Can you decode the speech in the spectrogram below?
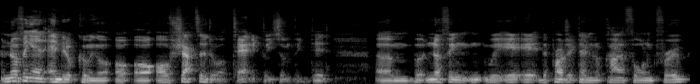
nothing ended up coming o- o- o- of Shattered. Well, technically something did, um, but nothing. We it, it, the project ended up kind of falling through.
